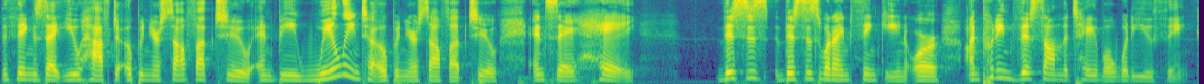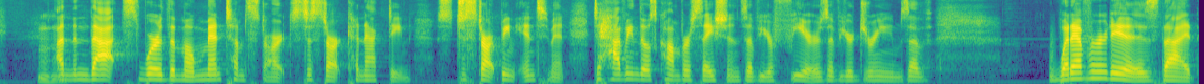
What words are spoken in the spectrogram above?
the things that you have to open yourself up to and be willing to open yourself up to and say hey this is this is what I'm thinking or I'm putting this on the table. What do you think? Mm-hmm. And then that's where the momentum starts to start connecting, to start being intimate, to having those conversations of your fears, of your dreams, of whatever it is that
